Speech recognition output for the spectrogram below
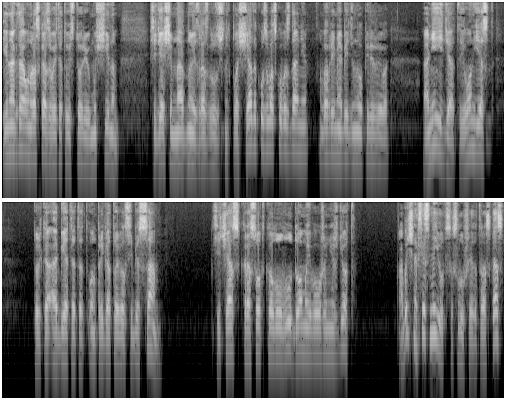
Иногда он рассказывает эту историю мужчинам, сидящим на одной из разгрузочных площадок у заводского здания во время обеденного перерыва. Они едят, и он ест, только обед этот он приготовил себе сам. Сейчас красотка Лулу дома его уже не ждет. Обычно все смеются, слушая этот рассказ,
